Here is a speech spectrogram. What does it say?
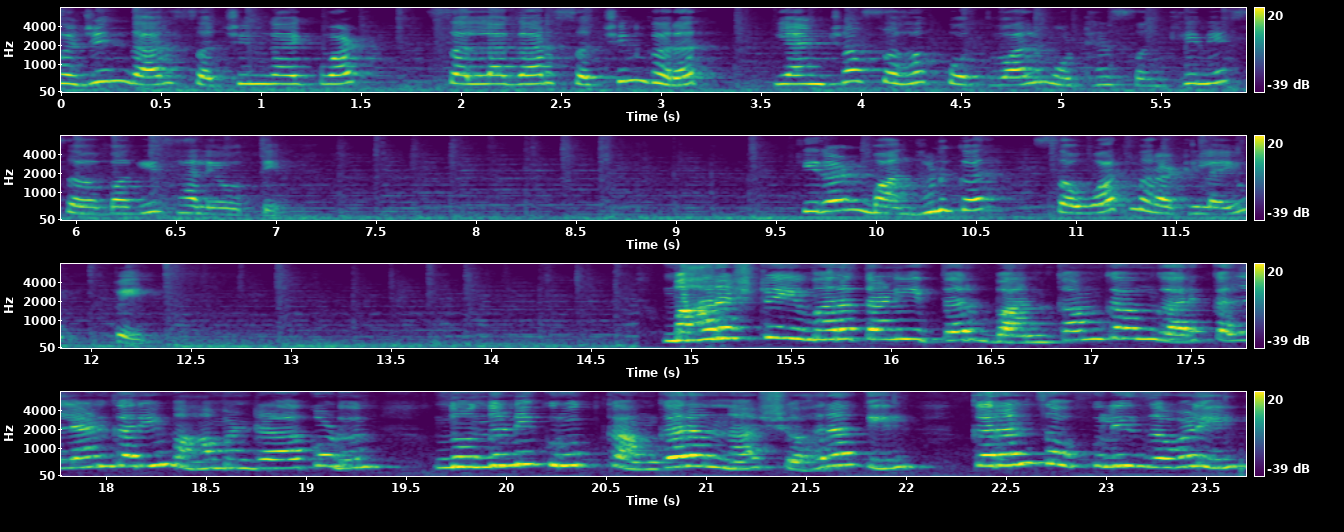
खजिनदार सचिन गायकवाड सल्लागार सचिन घरत यांच्यासह कोतवाल मोठ्या संख्येने सहभागी झाले होते. किरण बांधणकर संवाद मराठी लाईव्ह पेन महाराष्ट्र इमारत आणि इतर बांधकाम कामगार कल्याणकारी महामंडळाकडून नोंदणीकृत कामगारांना शहरातील करण चौफुली जवळील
